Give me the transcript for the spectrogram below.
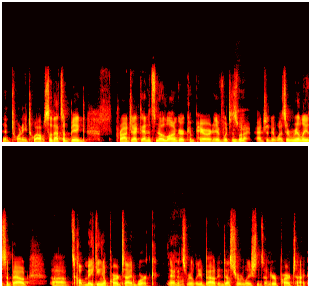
in 2012. So that's a big project, and it's no longer comparative, which is mm-hmm. what I imagined it was. It really is about uh, it's called making apartheid work, and uh-huh. it's really about industrial relations under apartheid.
